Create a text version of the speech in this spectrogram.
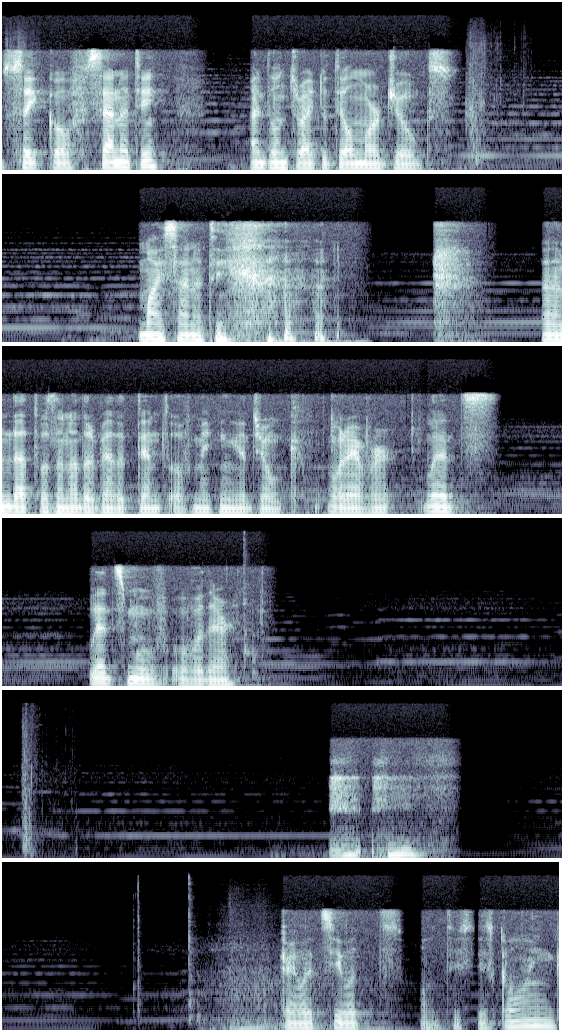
sake of sanity, I don't try to tell more jokes. My sanity. and that was another bad attempt of making a joke. Whatever. Let's let's move over there. Okay, let's see what, what this is going.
